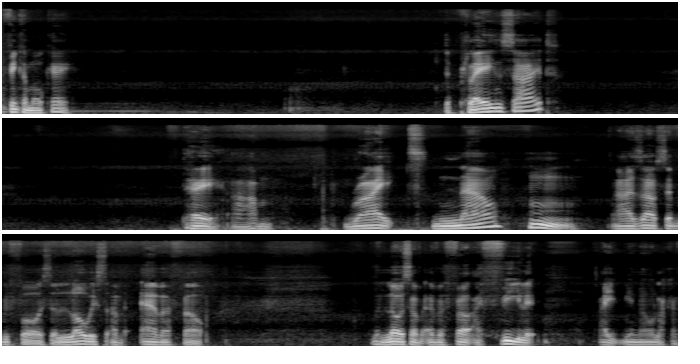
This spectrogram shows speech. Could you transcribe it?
I think I'm okay. The playing side, hey, um, right now, hmm, as I've said before, it's the lowest I've ever felt. The lowest I've ever felt. I feel it. I, you know, like I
